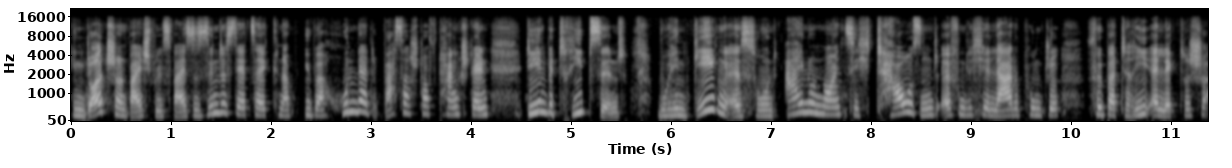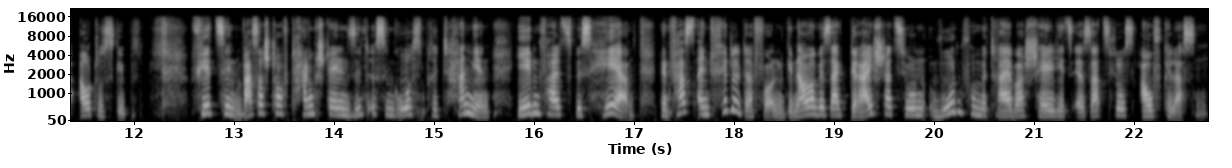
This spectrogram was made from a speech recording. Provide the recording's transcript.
In Deutschland beispielsweise sind es derzeit knapp über 100 Wasserstofftankstellen, die in Betrieb sind, wohingegen es rund 91.000 öffentliche Ladepunkte für batterieelektrische Autos gibt. 14 Wasserstofftankstellen sind es in Großbritannien Großbritannien, jedenfalls bisher. Denn fast ein Viertel davon, genauer gesagt drei Stationen, wurden vom Betreiber Shell jetzt ersatzlos aufgelassen.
